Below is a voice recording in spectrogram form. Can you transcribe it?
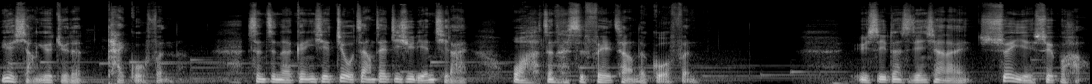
越想越觉得太过分了，甚至呢，跟一些旧账再继续连起来，哇，真的是非常的过分。于是，一段时间下来，睡也睡不好，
